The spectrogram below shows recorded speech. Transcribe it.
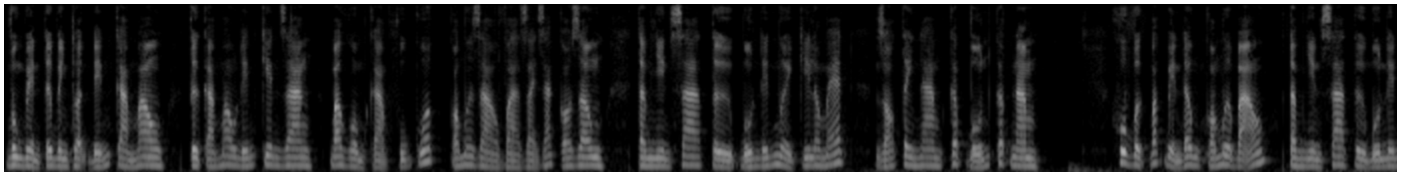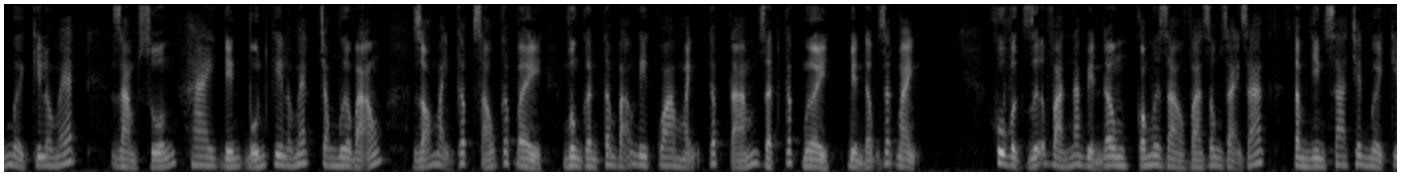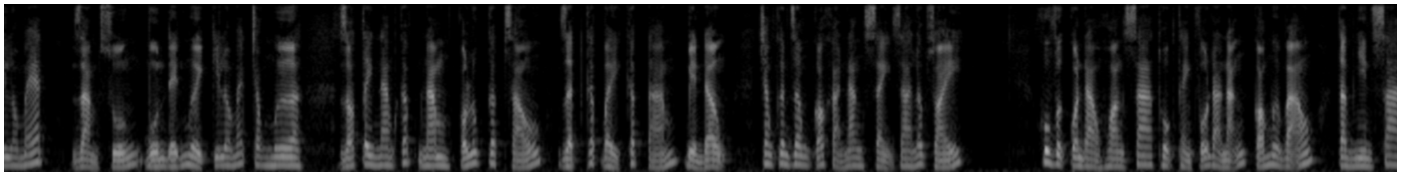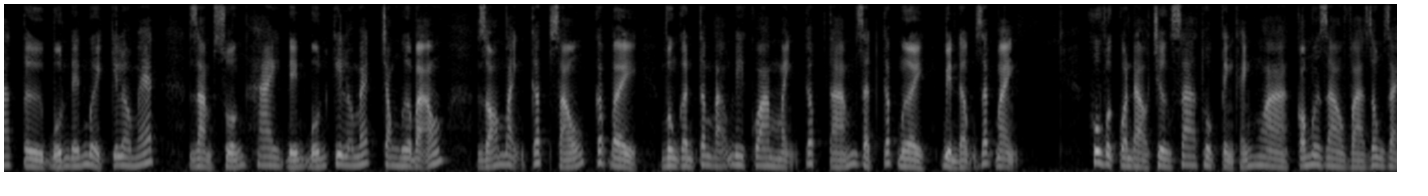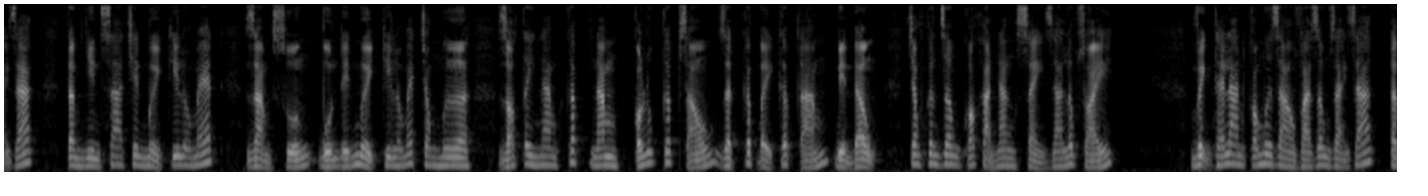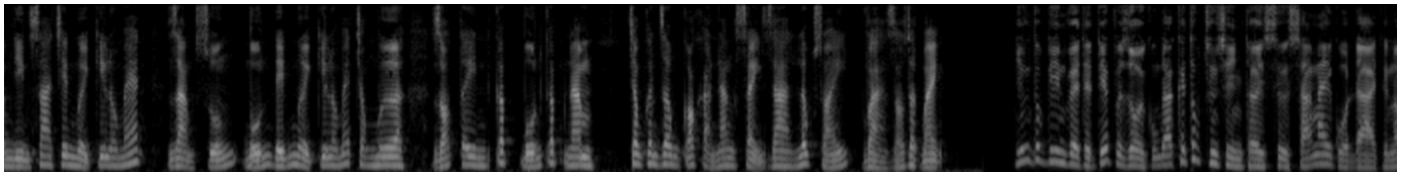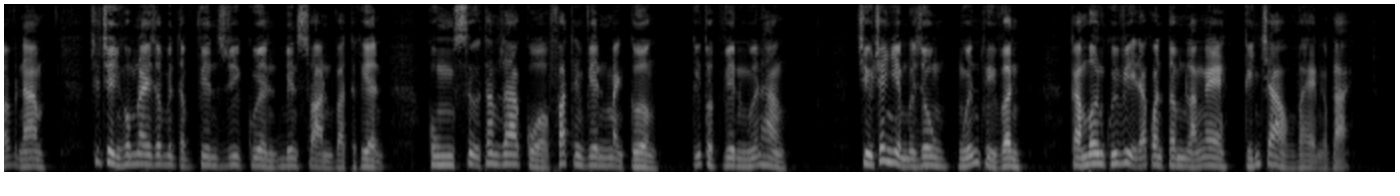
Vùng biển từ Bình Thuận đến Cà Mau, từ Cà Mau đến Kiên Giang, bao gồm cả Phú Quốc, có mưa rào và rải rác có rông, tầm nhìn xa từ 4 đến 10 km, gió Tây Nam cấp 4, cấp 5. Khu vực Bắc Biển Đông có mưa bão, tầm nhìn xa từ 4 đến 10 km, giảm xuống 2 đến 4 km trong mưa bão, gió mạnh cấp 6, cấp 7, vùng gần tâm bão đi qua mạnh cấp 8, giật cấp 10, biển động rất mạnh. Khu vực giữa và Nam Biển Đông có mưa rào và rông rải rác, tầm nhìn xa trên 10 km, giảm xuống 4 đến 10 km trong mưa, gió Tây Nam cấp 5, có lúc cấp 6, giật cấp 7, cấp 8, biển động. Trong cơn rông có khả năng xảy ra lốc xoáy. Khu vực quần đảo Hoàng Sa thuộc thành phố Đà Nẵng có mưa bão, tầm nhìn xa từ 4 đến 10 km, giảm xuống 2 đến 4 km trong mưa bão, gió mạnh cấp 6, cấp 7, vùng gần tâm bão đi qua mạnh cấp 8, giật cấp 10, biển động rất mạnh. Khu vực quần đảo Trường Sa thuộc tỉnh Khánh Hòa có mưa rào và rông rải rác, tầm nhìn xa trên 10 km, giảm xuống 4 đến 10 km trong mưa, gió Tây Nam cấp 5, có lúc cấp 6, giật cấp 7, cấp 8, biển động. Trong cơn rông có khả năng xảy ra lốc xoáy. Vịnh Thái Lan có mưa rào và rông rải rác, tầm nhìn xa trên 10 km, giảm xuống 4 đến 10 km trong mưa, gió Tây cấp 4, cấp 5. Trong cơn rông có khả năng xảy ra lốc xoáy và gió giật mạnh. Những thông tin về thời tiết vừa rồi cũng đã kết thúc chương trình Thời sự sáng nay của Đài Tiếng Nói Việt Nam. Chương trình hôm nay do biên tập viên Duy Quyền biên soạn và thực hiện, cùng sự tham gia của phát thanh viên Mạnh Cường, kỹ thuật viên Nguyễn Hằng. Chịu trách nhiệm nội dung Nguyễn Thủy Vân. Cảm ơn quý vị đã quan tâm lắng nghe. Kính chào và hẹn gặp lại.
